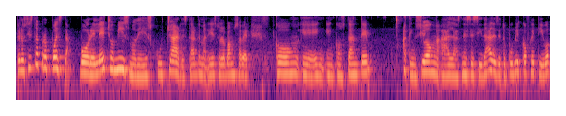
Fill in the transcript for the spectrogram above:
pero si esta propuesta, por el hecho mismo de escuchar, de estar de manera, y esto lo vamos a ver con, en constante atención a las necesidades de tu público objetivo,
